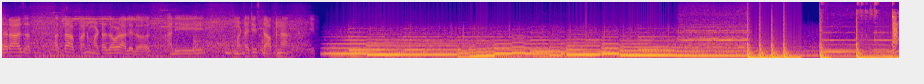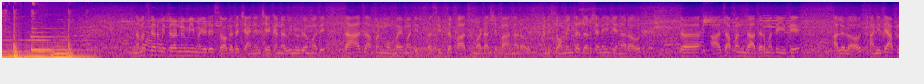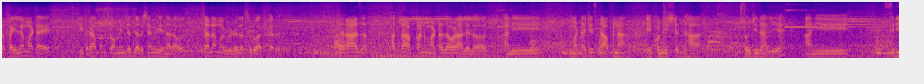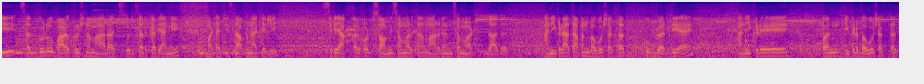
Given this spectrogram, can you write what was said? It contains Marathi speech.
तर आज आता आपण मठाजवळ आलेलो आहोत आणि मठाची स्थापना एक मित्रांनो मी मयुरेश स्वागत आहे चॅनलच्या एका नवीन व्हिडिओमध्ये. तर आज आपण मुंबईमधील प्रसिद्ध पाच मठ असे पाहणार आहोत आणि स्वामींचं दर्शनही घेणार आहोत. तर आज आपण दादरमध्ये इथे आलेलो आहोत आणि ते आपलं पहिलं मठ आहे. तिकडं आपण स्वामींचं दर्शन घेणार आहोत. चला मग व्हिडिओला सुरुवात करू तर आज आता आपण मठाजवळ आलेलो आहोत आणि मठाची स्थापना एकोणीसशे दहा रोजी झाली आहे. आणि श्री सद्गुरू बाळकृष्ण महाराज सुरतरकर यांनी मठाची स्थापना केली. श्री अक्कलकोट स्वामी समर्थ महाराजांचं मठ दादर. आणि इकडे आता आपण बघू शकतात खूप गर्दी आहे. आणि इकडे पण इकडे बघू शकतात.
